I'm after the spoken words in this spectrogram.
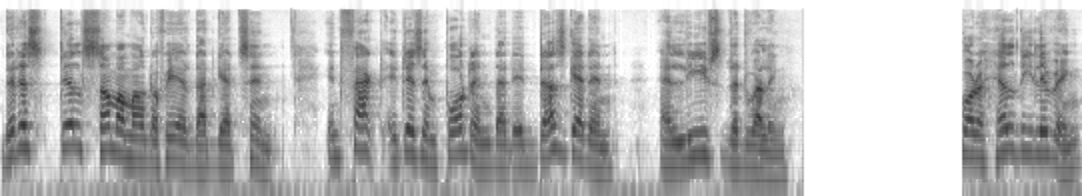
There is still some amount of air that gets in. In fact, it is important that it does get in and leaves the dwelling. For a healthy living,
